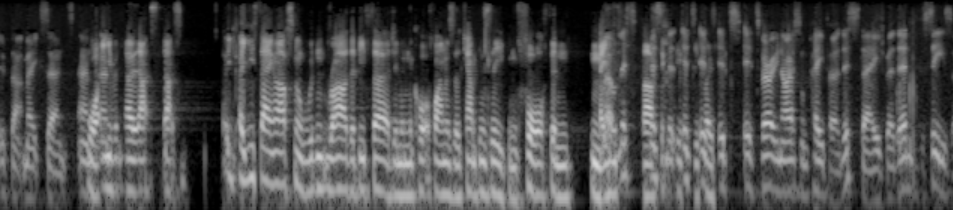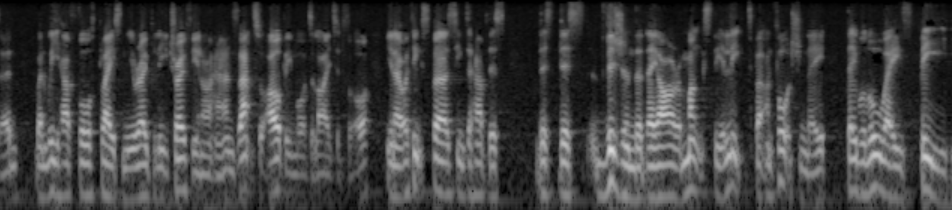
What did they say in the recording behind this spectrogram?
if that makes sense. And, what, and, even though that's that's are you saying Arsenal wouldn't rather be third and in the quarterfinals of the Champions League than fourth and maybe? Well, listen, listen it's, it's, it's, it's very nice on paper at this stage, but at the end of the season, when we have fourth place in the Europa League trophy in our hands, that's what I'll be more delighted for. You know, I think Spurs seem to have this this this vision that they are amongst the elite, but unfortunately, they will always be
